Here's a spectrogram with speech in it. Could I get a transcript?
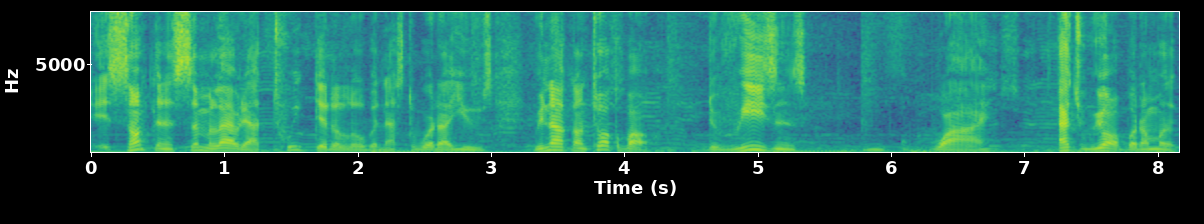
It's something in similarity. I tweaked it a little bit. And that's the word I use. We're not gonna talk about the reasons why. Actually, we are, but I'm gonna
